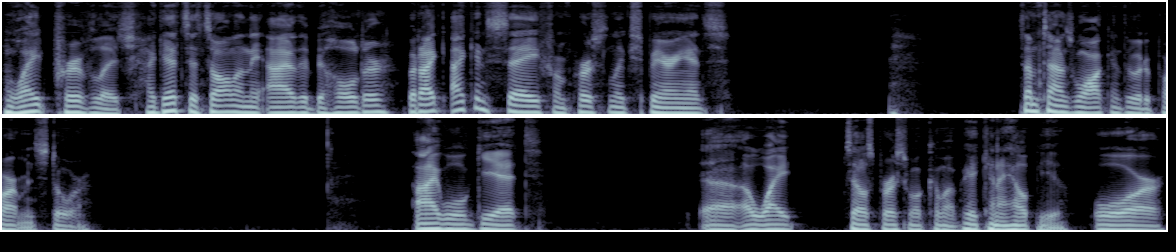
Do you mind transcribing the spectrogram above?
White privilege. I guess it's all in the eye of the beholder, but I, I can say from personal experience, sometimes walking through a department store, I will get uh, a white salesperson will come up, hey, can I help you? Or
